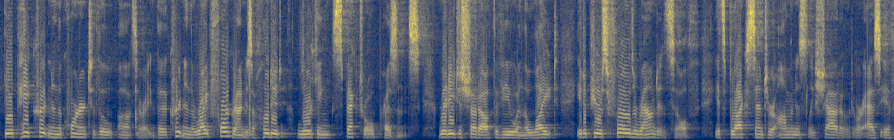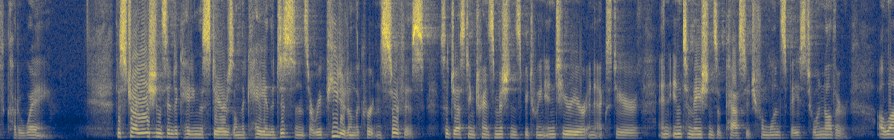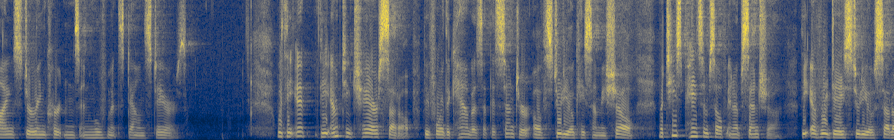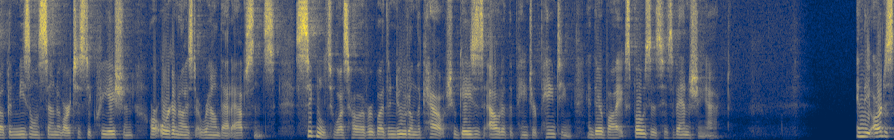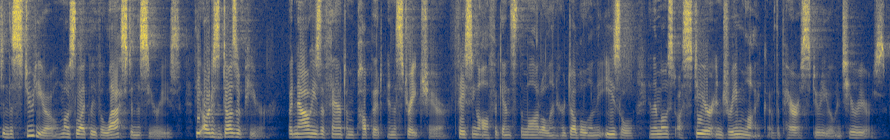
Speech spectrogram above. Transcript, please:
The opaque curtain in the corner to the, uh, sorry, the curtain in the right foreground is a hooded, lurking spectral presence, ready to shut out the view and the light. It appears furled around itself, its black center ominously shadowed or as if cut away. The striations indicating the stairs on the quay in the distance are repeated on the curtain's surface, suggesting transmissions between interior and exterior and intimations of passage from one space to another, allying stirring curtains and movements downstairs. With the, the empty chair set up before the canvas at the center of Studio Quai Saint-Michel, Matisse paints himself in absentia, the everyday studio setup and mise en scène of artistic creation are organized around that absence. Signaled to us, however, by the nude on the couch who gazes out at the painter painting and thereby exposes his vanishing act. In The Artist in the Studio, most likely the last in the series, the artist does appear, but now he's a phantom puppet in a straight chair, facing off against the model and her double on the easel in the most austere and dreamlike of the Paris studio interiors.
